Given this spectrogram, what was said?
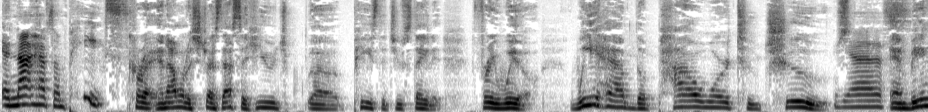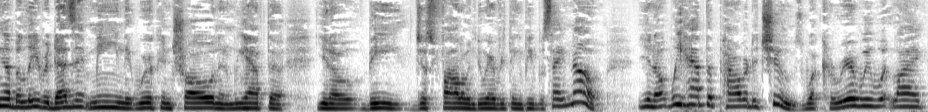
and not have some peace Correct. And I want to stress that's a huge uh, piece that you stated free will. We have the power to choose. Yes. And being a believer doesn't mean that we're controlled and we have to, you know, be just follow and do everything people say. No. You know, we have the power to choose what career we would like,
